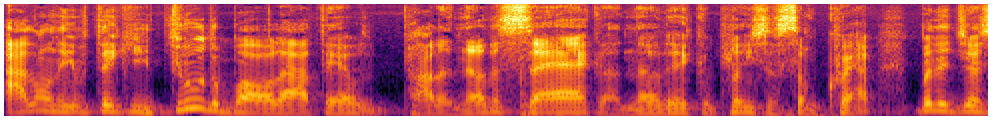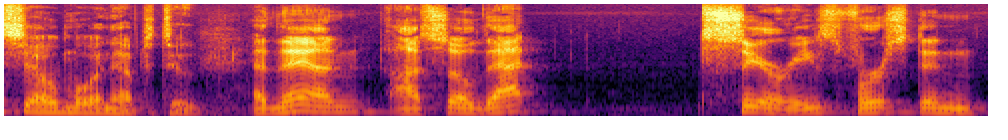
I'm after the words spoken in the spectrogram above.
I don't even think he threw the ball out there. It was probably another sack, another incompletion, some crap. But it just showed more ineptitude. And then, uh, so that series, first and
